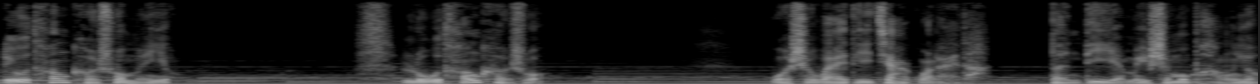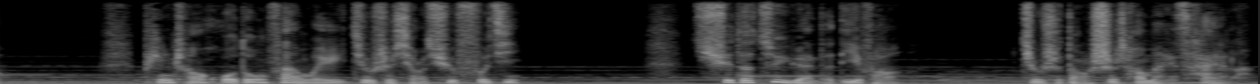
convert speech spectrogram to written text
刘唐可说没有。鲁唐可说，我是外地嫁过来的，本地也没什么朋友，平常活动范围就是小区附近，去的最远的地方就是到市场买菜了。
